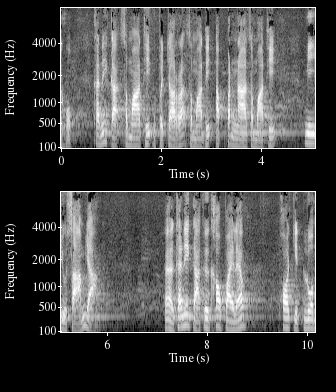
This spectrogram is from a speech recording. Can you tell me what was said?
สงบคณิกะสมาธิอุปจารสมาธิ อัปปนาสมาธิ มีอยู่สามอย่างคณิกะคือเข้าไปแล้ว พอจิตรวม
